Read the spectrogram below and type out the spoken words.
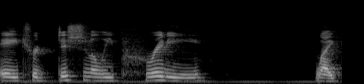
a traditionally pretty like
